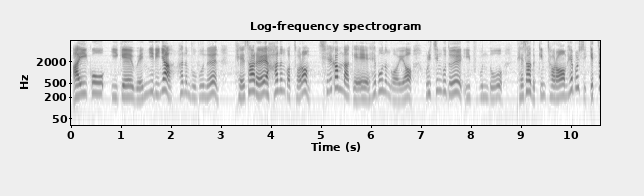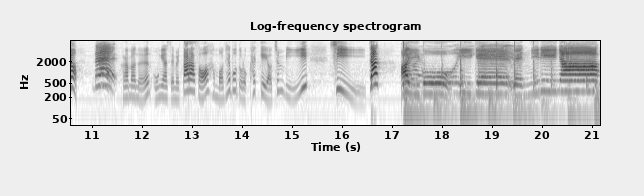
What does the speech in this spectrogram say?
아이고 이게 웬일이냐 하는 부분은 대사를 하는 것처럼 실감나게 해보는 거예요. 우리 친구들 이 부분도 대사 느낌처럼 해볼 수 있겠죠? 네. 그러면은 옹이아 쌤을 따라서 한번 해보도록 할게요. 준비 시작. 아이고 이게 웬일이냐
